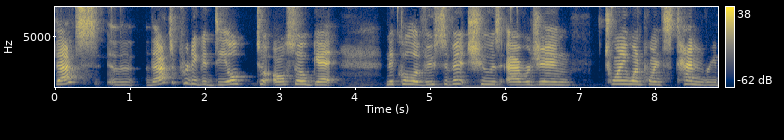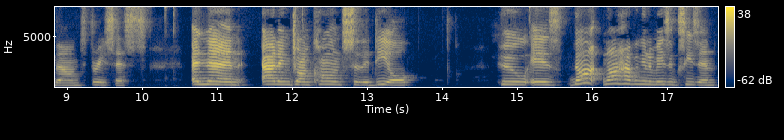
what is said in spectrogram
that's that's a pretty good deal to also get Nikola Vucevic who is averaging 21 points, 10 rebounds, 3 assists. And then adding John Collins to the deal, who is not not having an amazing season,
